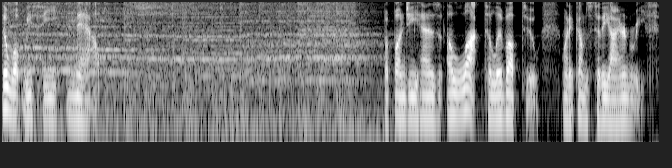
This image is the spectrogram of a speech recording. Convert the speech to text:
than what we see now. But Bungie has a lot to live up to when it comes to the Iron Wreath.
